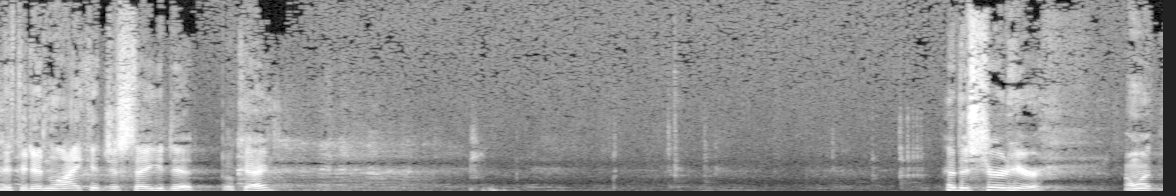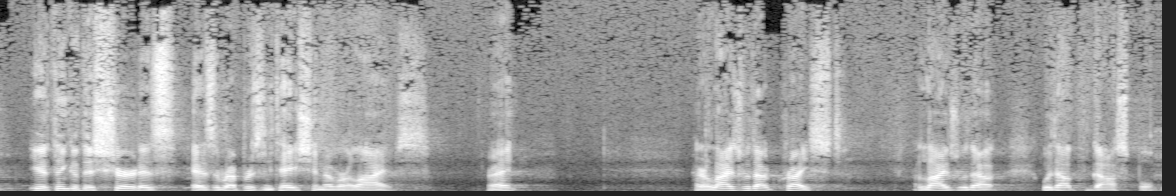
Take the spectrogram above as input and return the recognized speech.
And if you didn't like it, just say you did, okay? I had this shirt here. I want you to think of this shirt as, as a representation of our lives, right? Our lives without Christ, our lives without, without the gospel,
